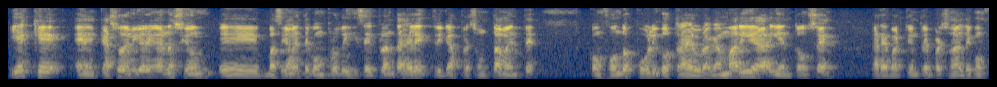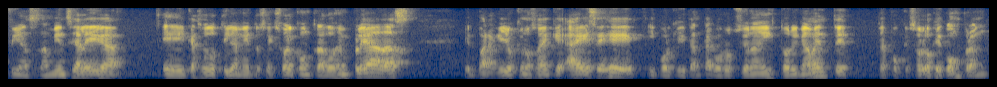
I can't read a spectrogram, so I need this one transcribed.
Y es que en el caso de Miguel Encarnación, eh, básicamente compró 16 plantas eléctricas presuntamente con fondos públicos tras el huracán María y entonces la repartió entre el personal de confianza. También se alega eh, caso de hostigamiento sexual contra dos empleadas. Eh, para aquellos que no saben qué ASG y por qué hay tanta corrupción ahí históricamente, pues porque son los que compran.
